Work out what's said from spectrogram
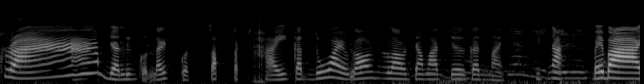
ครับ อย่าลืมกดไลค์ กด subscribe กันด้วย แล้วเราจะมาเจอกันใหม่ คลิปหน้า บ๊ายบาย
